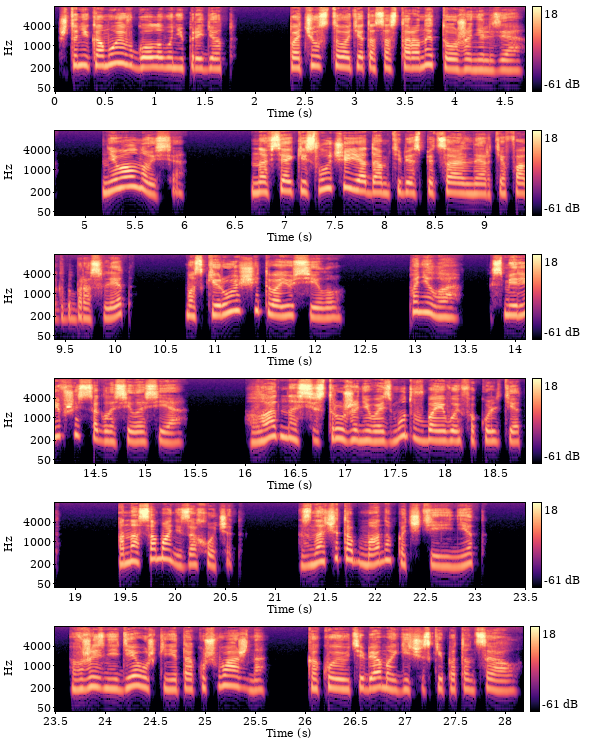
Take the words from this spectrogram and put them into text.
что никому и в голову не придет. Почувствовать это со стороны тоже нельзя. Не волнуйся. На всякий случай я дам тебе специальный артефакт-браслет, маскирующий твою силу. Поняла. Смирившись, согласилась я. Ладно, сестру же не возьмут в боевой факультет. Она сама не захочет. Значит, обмана почти и нет. В жизни девушки не так уж важно, какой у тебя магический потенциал.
